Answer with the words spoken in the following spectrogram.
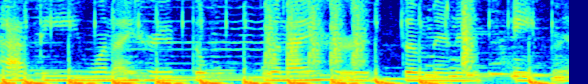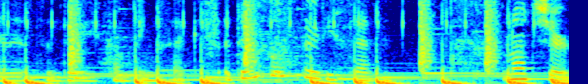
happy when I heard the when I heard the minutes, 8 minutes and 30 something seconds. I think it was 37. I'm not sure.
